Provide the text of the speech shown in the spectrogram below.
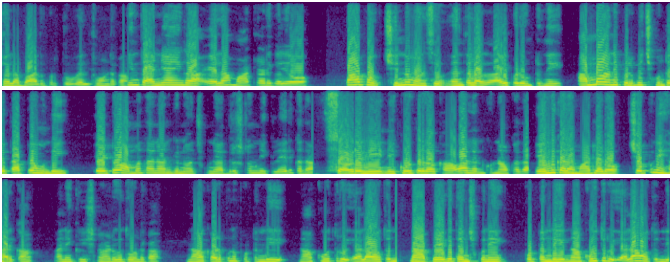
చాలా బాధపడుతూ వెళ్తూ ఉండగా ఇంత అన్యాయంగా ఎలా మాట్లాడగలవో పాపం చిన్న మనసు ఎంతలా గాయపడి ఉంటుంది. అమ్మ అని పిలిపించుకుంటే తప్పే ఉంది. ఎటో అమ్మతనానికి నోచుకునే అదృష్టం నీకు లేదు కదా? శౌర్యని నీ కూతురుగా కావాలనుకున్నావు కదా? ఎందుకలా మాట్లాడావు? చెప్పు నీ హరిక అని కృష్ణ అడుగుతుండగా నా కడుపున పుట్టింది నా కూతురు ఎలా అవుతుంది? నా పేగ తెంచుకుని పుట్టింది నా కూతురు ఎలా అవుతుంది?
